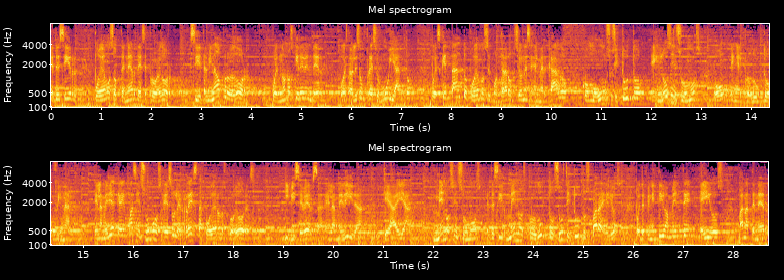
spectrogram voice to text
es decir, podemos obtener de ese proveedor. Si determinado proveedor pues no nos quiere vender o establece un precio muy alto, pues qué tanto podemos encontrar opciones en el mercado como un sustituto en los insumos o en el producto final. En la medida que hay más insumos, eso le resta poder a los proveedores y viceversa. En la medida que haya menos insumos, es decir, menos productos sustitutos para ellos, pues definitivamente ellos van a tener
